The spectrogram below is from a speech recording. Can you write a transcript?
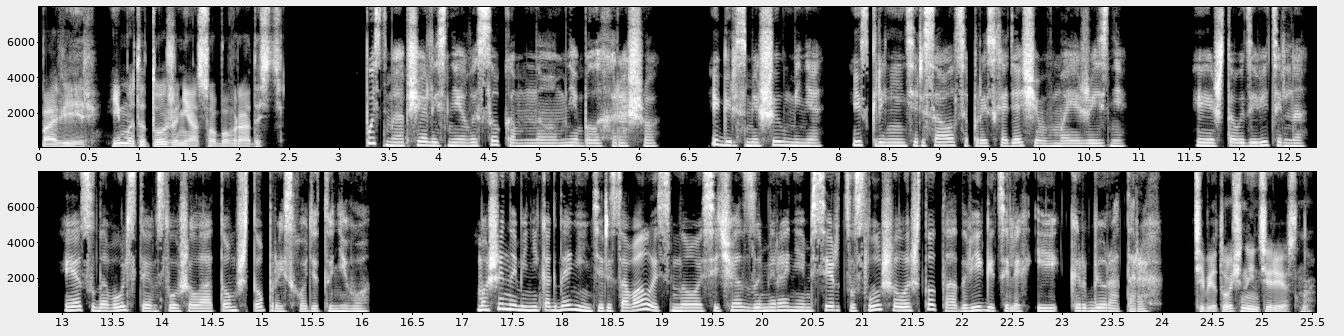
«Поверь, им это тоже не особо в радость». Пусть мы общались не о высоком, но мне было хорошо. Игорь смешил меня, искренне интересовался происходящим в моей жизни. И, что удивительно, я с удовольствием слушала о том, что происходит у него. Машинами никогда не интересовалась, но сейчас с замиранием сердца слушала что-то о двигателях и карбюраторах. «Тебе точно интересно?»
